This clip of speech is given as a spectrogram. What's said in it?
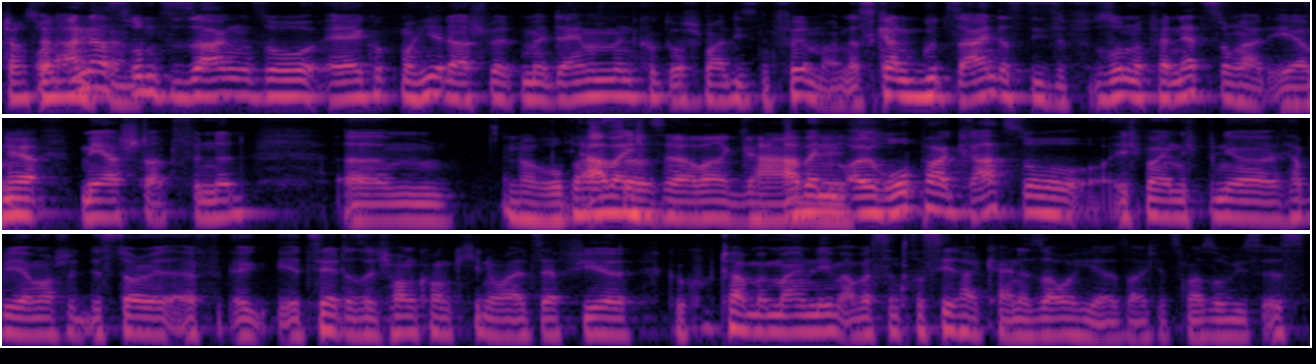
das Und andersrum zu sagen, so, ey, guck mal hier, da spielt Matt Damon mit, guckt euch mal diesen Film an. Das kann gut sein, dass diese so eine Vernetzung halt eher Ja. mehr stattfindet. Ähm, In Europa Aber hast du ich- das ja aber gar aber nicht. in Europa gerade so, ich meine, ich bin ja, ich habe ja immer schon die Story äh, erzählt, dass ich Hongkong-Kino halt sehr viel geguckt habe in meinem Leben, aber es interessiert halt keine Sau hier, sag ich jetzt mal so, wie es ist.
